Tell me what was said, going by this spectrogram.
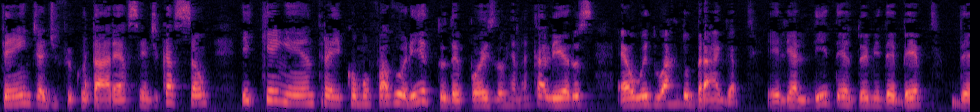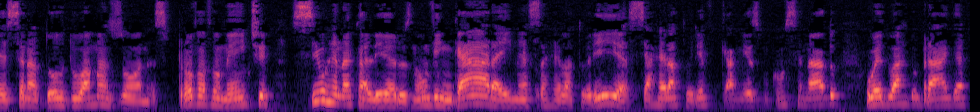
tende a dificultar essa indicação, e quem entra aí como favorito depois do Renan Calheiros é o Eduardo Braga. Ele é líder do MDB, de senador do Amazonas. Provavelmente, se o Renan Calheiros não vingar aí nessa relatoria, se a relatoria ficar mesmo com o Senado, o Eduardo Braga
